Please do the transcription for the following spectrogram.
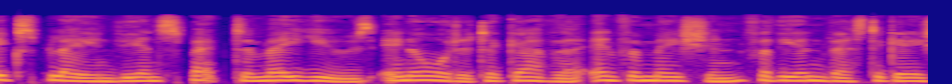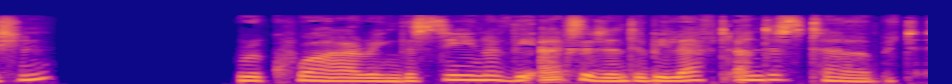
Explain the inspector may use in order to gather information for the investigation. Requiring the scene of the accident to be left undisturbed.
